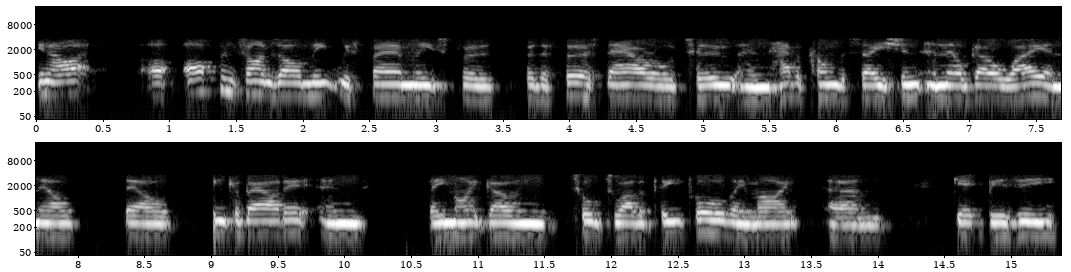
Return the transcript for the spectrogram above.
you know, I, oftentimes I'll meet with families for, for the first hour or two and have a conversation and they'll go away and they'll, they'll think about it and they might go and talk to other people. They might um, get busy.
